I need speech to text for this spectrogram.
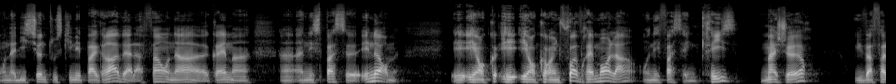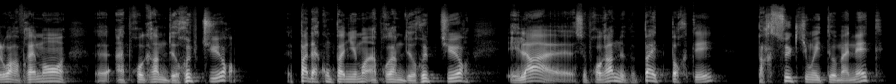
on additionne tout ce qui n'est pas grave et à la fin, on a euh, quand même un, espace euh, énorme. Et, encore une fois, vraiment là, on est face à une crise majeure où il va falloir vraiment un programme de rupture, pas d'accompagnement, un programme de rupture. Et là, ce programme ne peut pas être porté par ceux qui ont été aux manettes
